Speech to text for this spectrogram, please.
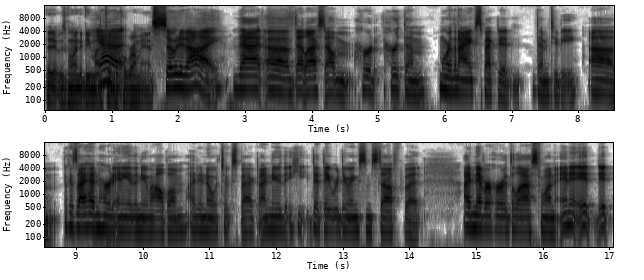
that it was going to be My Yeah. Chemical Romance. So did I. That uh, that last album hurt hurt them more than I expected them to be. Um, because I hadn't heard any of the new album. I didn't know what to expect. I knew that he that they were doing some stuff, but I'd never heard the last one, and it it it,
